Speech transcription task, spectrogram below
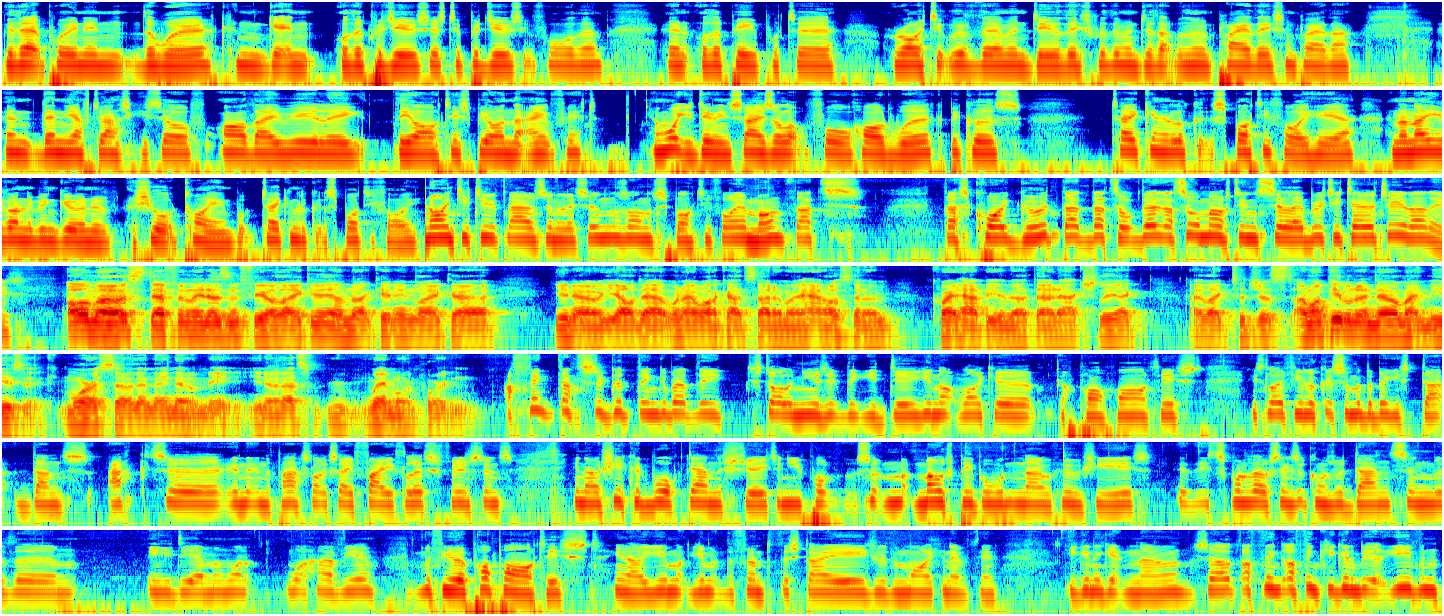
without putting in the work and getting other producers to produce it for them and other people to write it with them and do this with them and do that with them and play this and play that. And then you have to ask yourself, are they really the artist behind that outfit? And what you're doing says a lot for hard work because taking a look at Spotify here, and I know you've only been going a, a short time, but taking a look at Spotify, ninety-two thousand listens on Spotify a month. That's that's quite good. That that's up there. That's almost in celebrity territory. That is. Almost. Definitely doesn't feel like it. I'm not getting like uh, you know, yelled at when I walk outside of my house, and I'm quite happy about that. Actually, I I like to just I want people to know my music more so than they know me. You know, that's way more important. I think that's a good thing about the style of music that you do. You're not like a, a pop artist. It's like if you look at some of the biggest da- dance acts uh, in in the past, like say Faithless, for instance. You know, she could walk down the street and you put so, most people wouldn't know who she is. It, it's one of those things that comes with dance and with um, EDM and what what have you. If you're a pop artist, you know you you're at the front of the stage with the mic and everything. You're gonna get known. So I think I think you're gonna be even.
